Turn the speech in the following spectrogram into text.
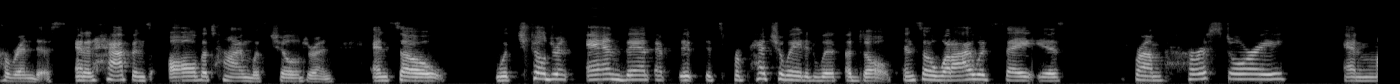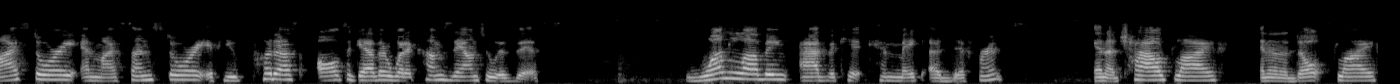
horrendous. And it happens all the time with children. And so, with children, and then it, it's perpetuated with adults. And so, what I would say is from her story and my story and my son's story, if you put us all together, what it comes down to is this one loving advocate can make a difference in a child's life, in an adult's life.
